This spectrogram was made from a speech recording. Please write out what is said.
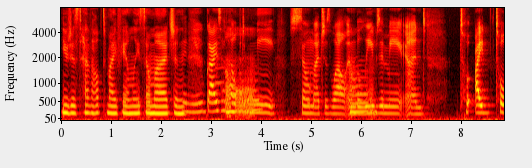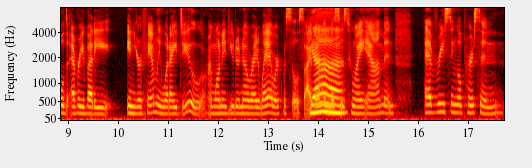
you just have helped my family so much and, and you guys have helped me so much as well and believed in me and to- I told everybody in your family what I do. I wanted you to know right away I work with psilocybin Yeah. and this is who I am. And every single person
